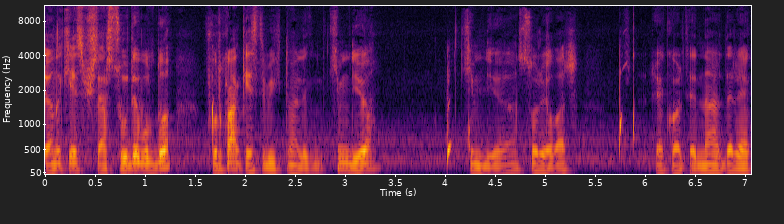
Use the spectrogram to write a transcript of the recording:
Canı kesmişler. Sude buldu. Furkan kesti büyük ihtimalle. Kim diyor? Kim diyor? Soruyorlar. Rekorteri nerede? Re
